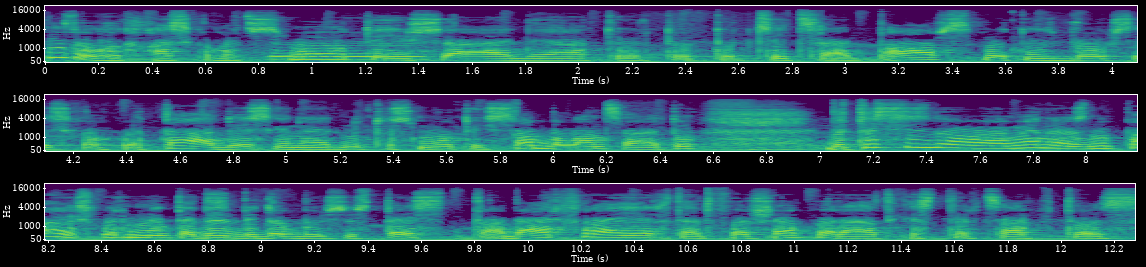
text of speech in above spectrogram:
nu, kaut kādas kaut kādas smūtijas ēdu, jā, tur, tur, tur cits ēdu pāris, protams, brokastīs kaut ko tādu. Es gan ēdu nu, to smūtijas sabalansētu. Bet es izdomāju, vienreiz nu, paeksperimentēt. Es biju dabūjis uz testu tādu airfryeru, tādu foršu aparātu, kas tur cep tos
